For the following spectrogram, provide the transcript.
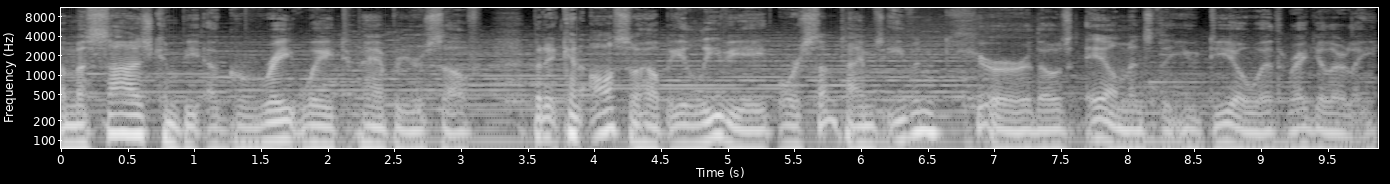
A massage can be a great way to pamper yourself, but it can also help alleviate or sometimes even cure those ailments that you deal with regularly.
